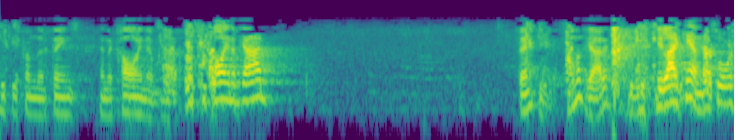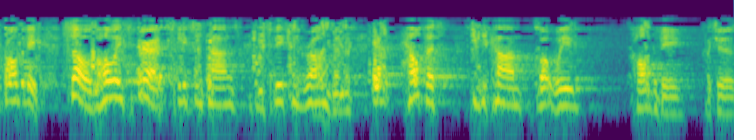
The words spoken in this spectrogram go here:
keep you from the things and the calling of God. What's the calling of God? Thank you. Someone's got it. Be like Him. That's what we're called to be. So the Holy Spirit speaks in tongues. He speaks in groans and help us to become what we called to be, which is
